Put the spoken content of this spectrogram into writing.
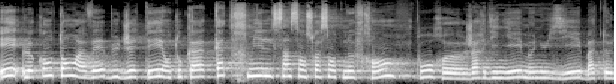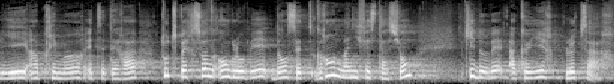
Et le canton avait budgété en tout cas 4569 francs pour euh, jardiniers, menuisiers, bateliers, imprimeurs, etc. Toutes personnes englobées dans cette grande manifestation qui devait accueillir le tsar.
